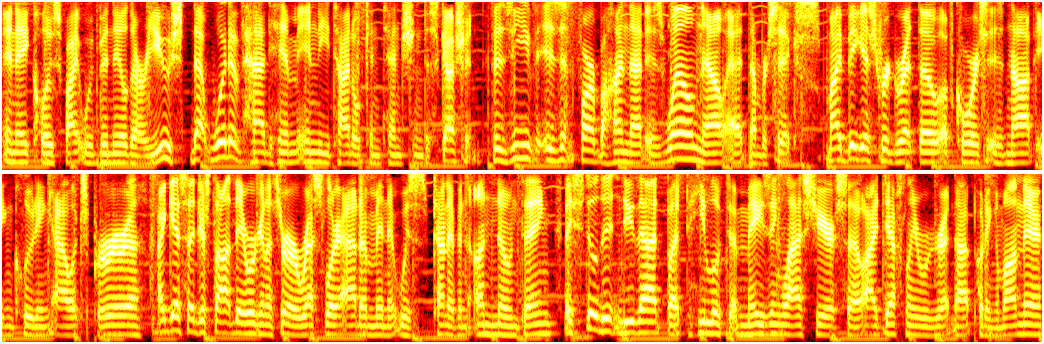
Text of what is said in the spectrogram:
in a close fight with Beneil Dariush that would have had him in the title contention discussion. Fiziev isn't far behind that as well, now at number six. My biggest regret, though, of course, is not including Alex Pereira. I guess I just thought they were going to throw a wrestler at him and it was kind of an unknown thing. They still didn't do that, but he looked amazing last year, so I definitely regret not putting him on there.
